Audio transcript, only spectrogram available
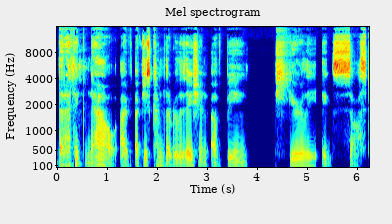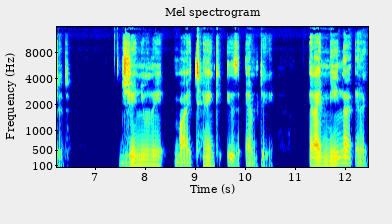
That I think now I've, I've just come to that realization of being purely exhausted. Genuinely, my tank is empty. And I mean that in a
